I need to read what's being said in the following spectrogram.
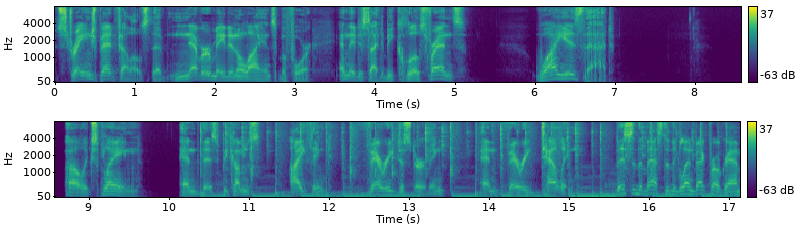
strange bedfellows that have never made an alliance before, and they decide to be close friends. Why is that? I'll explain. And this becomes, I think, very disturbing and very telling. This is the best of the Glenn Beck program,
